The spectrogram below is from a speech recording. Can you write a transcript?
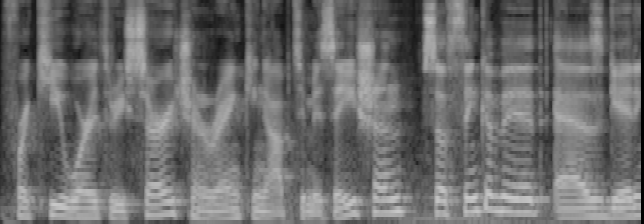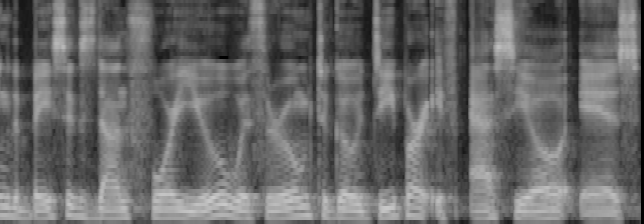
for keyword research and ranking optimization. So think of it as getting the basics done for you with room to go deeper if SEO is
